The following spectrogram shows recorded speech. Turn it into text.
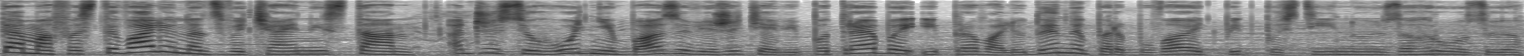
Тема фестивалю надзвичайний стан, адже сьогодні базові життєві потреби і права людини перебувають під постійною загрозою,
